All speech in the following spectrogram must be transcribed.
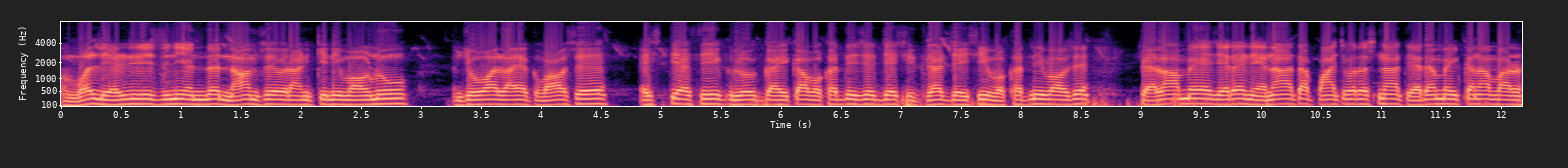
વર્લ્ડ હેરિટેજની અંદર નામ છે રાણકીની વાવનું. જોવાલાયક વાવ છે. ઐતિહાસિક લોક ગાયિકા વખતની છે, જે સિદ્ધરાજ જયસિંહ વખતની વાવ છે. પહેલાં અમે જ્યારે નેના હતા પાંચ વર્ષના, ત્યારે અમે એકના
